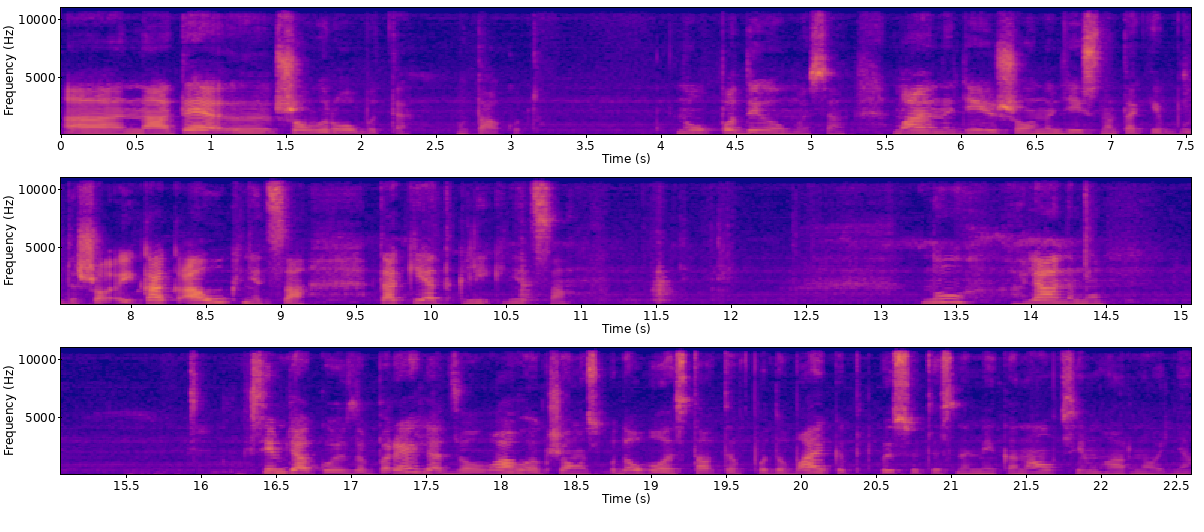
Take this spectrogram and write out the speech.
а, на те, е, що ви робите. Отак от. Ну, подивимося. Маю надію, що воно дійсно так і буде. Що і як аукнеться, так і відкликнеться. Ну, глянемо. Всім дякую за перегляд, за увагу. Якщо вам сподобалось, ставте вподобайки, підписуйтесь на мій канал. Всім гарного дня!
